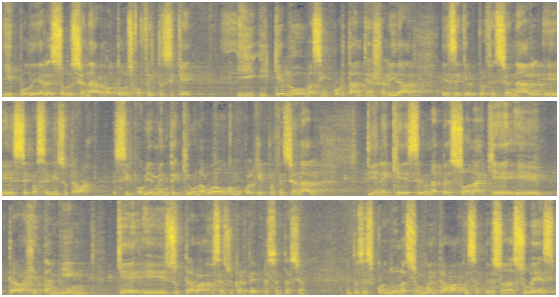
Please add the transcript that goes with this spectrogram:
y poder solucionar ¿no? todos los conflictos. Y que, y, y que lo más importante en realidad es de que el profesional eh, sepa hacer bien su trabajo. Es decir, obviamente que un abogado como cualquier profesional tiene que ser una persona que eh, trabaje tan bien que eh, su trabajo sea su carta de presentación. Entonces, cuando uno hace un buen trabajo, esa persona a su vez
